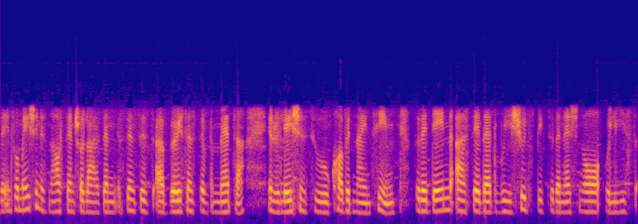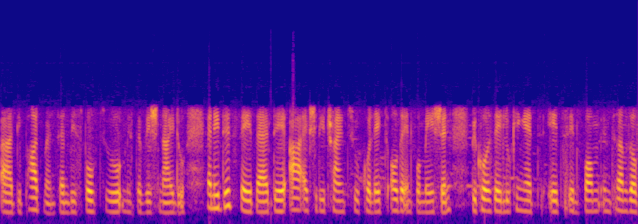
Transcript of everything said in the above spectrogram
the information is now centralized and since it's a very sensitive matter in relation to COVID-19. So they then uh, said that we should speak to the National Police uh, Department and we spoke to Mr. Vish Naidoo. And he did say that they are actually trying to collect all the information because they're looking at it in, form, in terms of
